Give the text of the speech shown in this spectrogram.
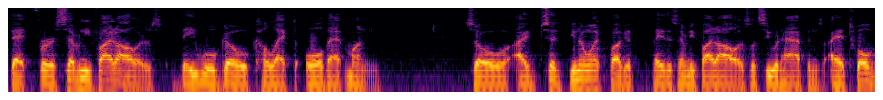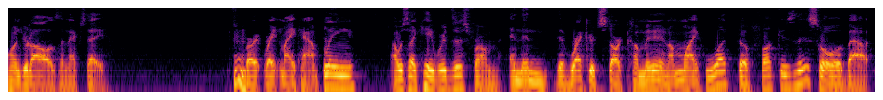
that for seventy-five dollars they will go collect all that money. So I said, you know what, fuck it, pay the seventy-five dollars. Let's see what happens. I had twelve hundred dollars the next day, right, right in my account. Bling. I was like, hey, where's this from? And then the records start coming in. I'm like, what the fuck is this all about?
